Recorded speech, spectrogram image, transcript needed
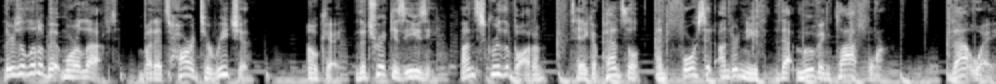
There's a little bit more left, but it's hard to reach it. Okay, the trick is easy. Unscrew the bottom, take a pencil, and force it underneath that moving platform. That way,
